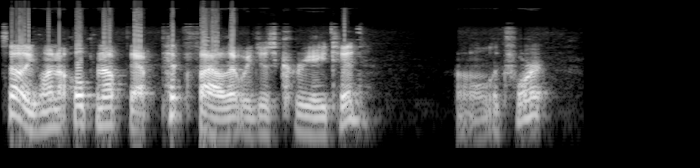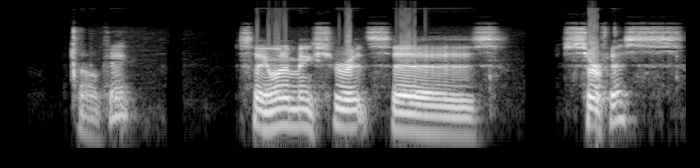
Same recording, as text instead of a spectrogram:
So you want to open up that PIPP file that we just created. I'll look for it. Okay. So you want to make sure it says surface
